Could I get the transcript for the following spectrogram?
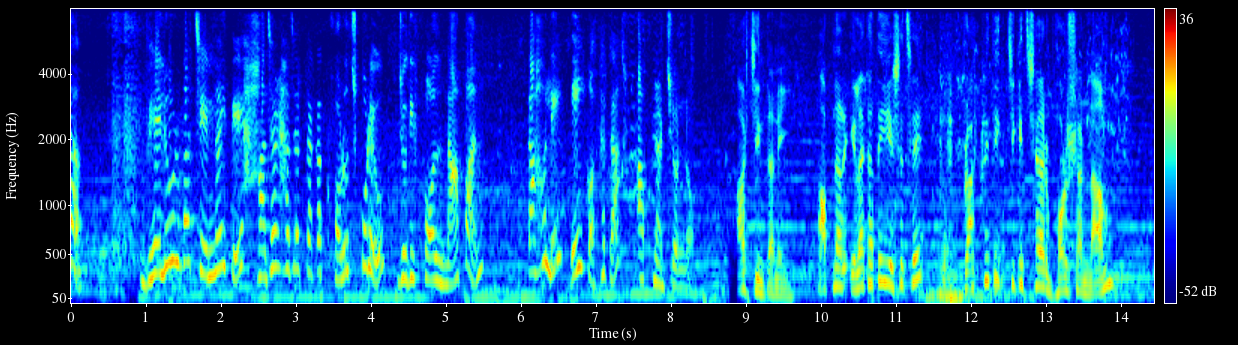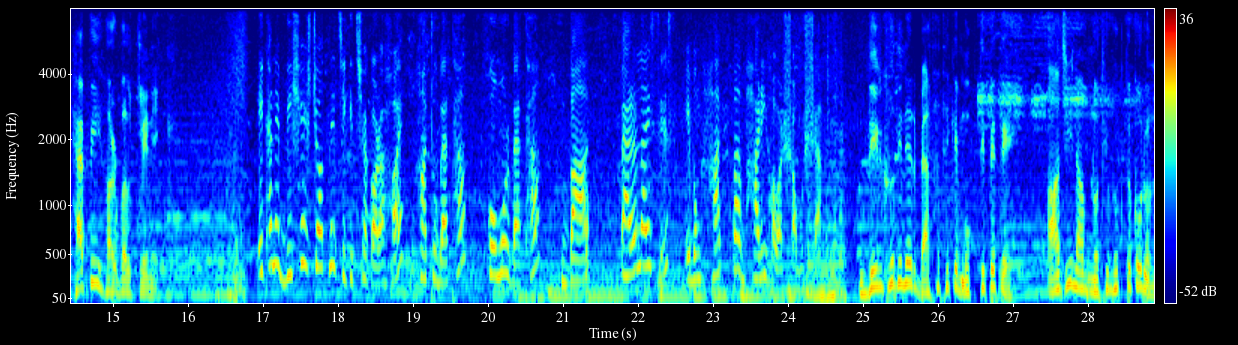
না? ভেলুর বা চেন্নাইতে হাজার হাজার টাকা খরচ করেও যদি ফল না পান তাহলে এই কথাটা আপনার জন্য। আর চিন্তা নেই। আপনার এলাকাতেই এসেছে প্রাকৃতিক চিকিৎসার ভরসার নাম হ্যাপি হার্বাল ক্লিনিক। এখানে বিশেষ যত্নে চিকিৎসা করা হয় হাঁটু ব্যথা কোমর ব্যথা বাত প্যারালাইসিস এবং হাত পা ভারী হওয়ার সমস্যা। দীর্ঘদিনের ব্যথা থেকে মুক্তি পেতে আজই নাম নথিভুক্ত করুন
